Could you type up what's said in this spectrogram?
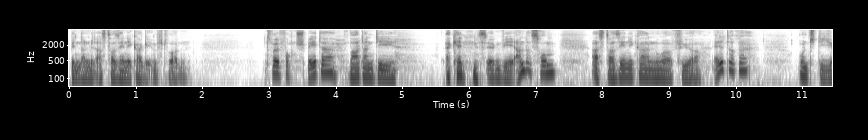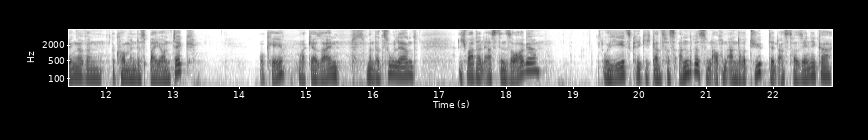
bin dann mit AstraZeneca geimpft worden. Zwölf Wochen später war dann die Erkenntnis irgendwie andersrum. AstraZeneca nur für Ältere und die Jüngeren bekommen das BioNTech. Okay, mag ja sein, dass man dazu lernt. Ich war dann erst in Sorge. Oh je, jetzt kriege ich ganz was anderes und auch ein anderer Typ, denn AstraZeneca,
